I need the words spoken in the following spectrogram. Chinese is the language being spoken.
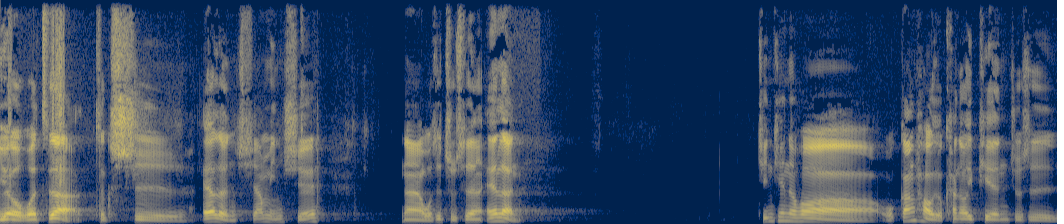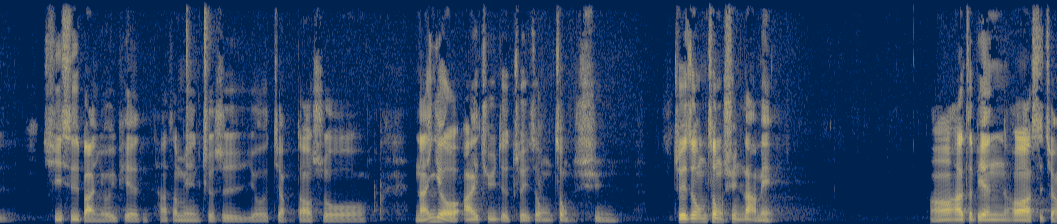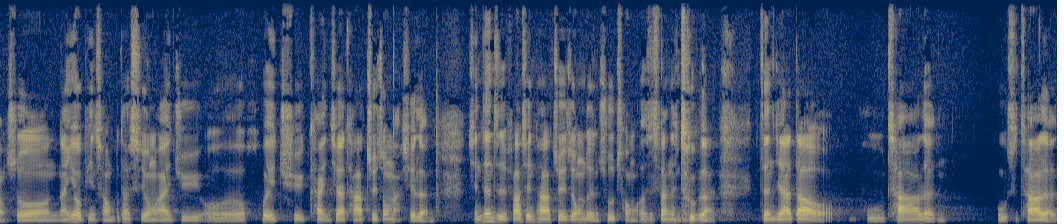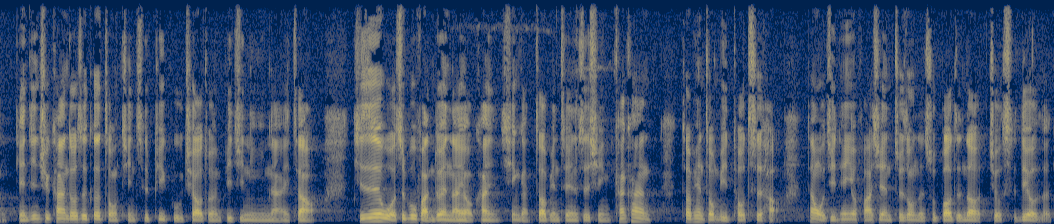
Yo, what's up？这个是 Alan 香明学，那我是主持人 Alan。今天的话，我刚好有看到一篇，就是西施版有一篇，它上面就是有讲到说，男友 IG 的追踪重训，追踪重训辣妹。然后他这边的话是讲说，男友平常不太使用 IG，偶尔会去看一下他追踪哪些人。前阵子发现他追踪人数从二十三人突然增加到五叉人，五十叉人。点进去看都是各种紧致屁股、翘臀、比基尼奶照。其实我是不反对男友看性感照片这件事情，看看照片总比偷吃好。但我今天又发现追踪人数暴增到九十六人。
